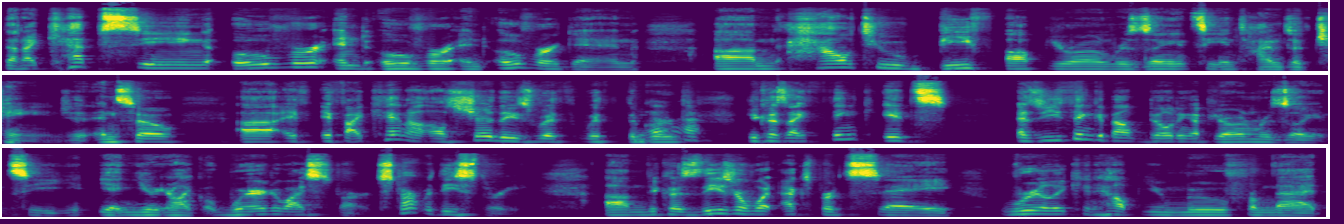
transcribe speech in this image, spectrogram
that I kept seeing over and over and over again um, how to beef up your own resiliency in times of change. And, so, uh, if, if I can, I'll share these with with the group yeah. because I think it's as you think about building up your own resiliency, and you're like, where do I start? Start with these three, um, because these are what experts say really can help you move from that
